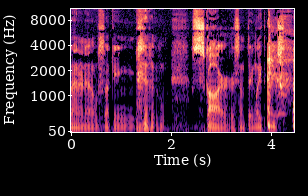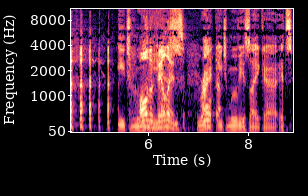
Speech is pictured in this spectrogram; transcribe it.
I don't know, fucking Scar or something. Like each each movie All the is- villains. right? Well, uh, each movie is like uh, it's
